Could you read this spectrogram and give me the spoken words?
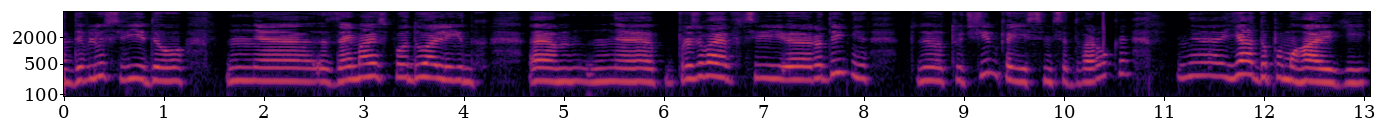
дивлюсь відео, займаюсь по дуалінг. Ем, е, Проживає в цій е, родині. Тут жінка, їй 72 роки. Е, Я допомагаю їй.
